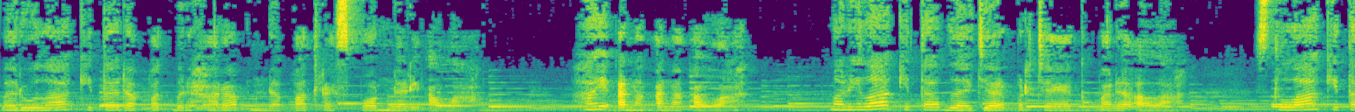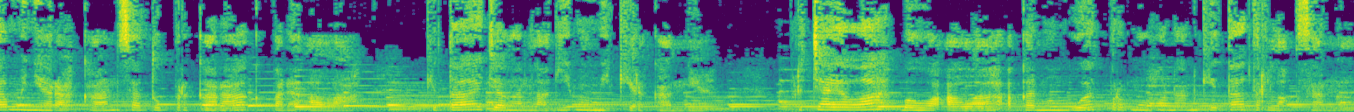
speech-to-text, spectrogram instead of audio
barulah kita dapat berharap mendapat respon dari Allah. Hai anak-anak Allah, marilah kita belajar percaya kepada Allah. Setelah kita menyerahkan satu perkara kepada Allah, kita jangan lagi memikirkannya. Percayalah bahwa Allah akan membuat permohonan kita terlaksana,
